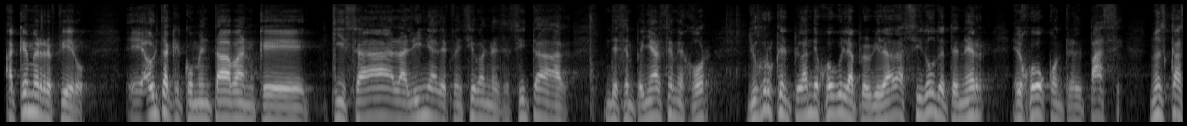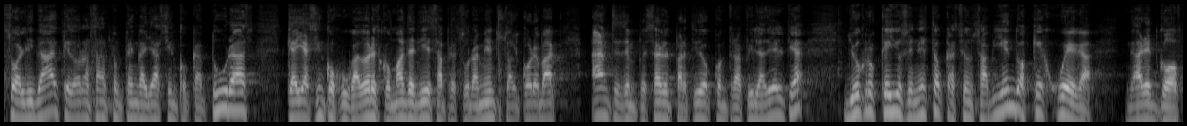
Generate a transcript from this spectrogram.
¿A qué me refiero? Eh, ahorita que comentaban que quizá la línea defensiva necesita desempeñarse mejor, yo creo que el plan de juego y la prioridad ha sido detener el juego contra el pase. No es casualidad que Doran Sampson tenga ya cinco capturas, que haya cinco jugadores con más de 10 apresuramientos al coreback antes de empezar el partido contra Filadelfia. Yo creo que ellos en esta ocasión, sabiendo a qué juega Garrett Goff,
